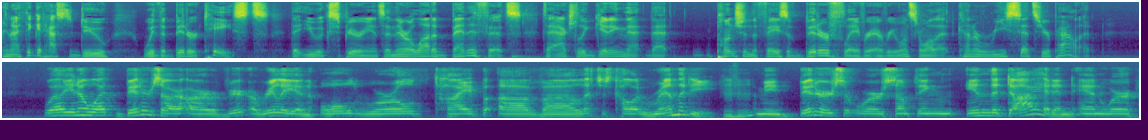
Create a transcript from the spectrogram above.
and I think it has to do with the bitter tastes that you experience. And there are a lot of benefits to actually getting that that punch in the face of bitter flavor every once in a while that kind of resets your palate. Well, you know what? Bitters are are, are really an old world type of uh, let's just call it remedy. I mean, bitters were something in the diet and and were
